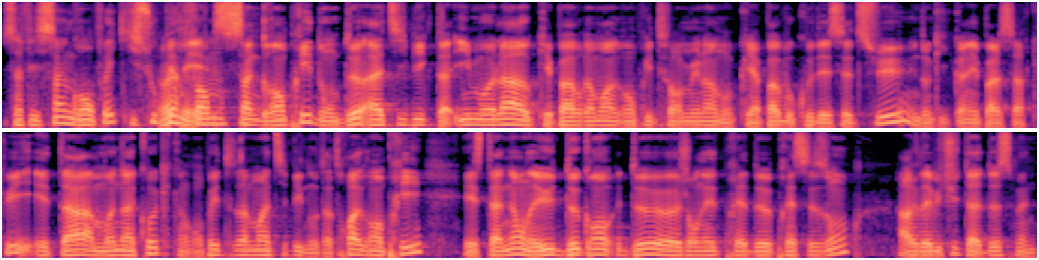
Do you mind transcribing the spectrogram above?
ça fait 5 Grands Prix qui sous-performent. 5 grands prix, dont 2 atypiques. T'as Imola, qui est pas vraiment un grand prix de Formule 1, donc il n'y a pas beaucoup d'essais dessus, donc il connaît pas le circuit. Et t'as Monaco, qui est un grand prix totalement atypique. Donc t'as 3 grands prix. Et cette année, on a eu 2 deux, deux journées de, pré- de pré-saison, alors que d'habitude, t'as 2 semaines.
